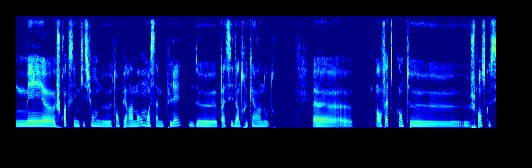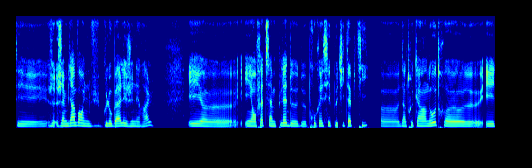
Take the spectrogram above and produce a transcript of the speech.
mais euh, je crois que c'est une question de tempérament. Moi, ça me plaît de passer d'un truc à un autre. En fait, quand euh, je pense que c'est, j'aime bien avoir une vue globale et générale, et, euh, en fait, ça me plaît de, progresser petit à petit euh, d'un truc à un autre et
